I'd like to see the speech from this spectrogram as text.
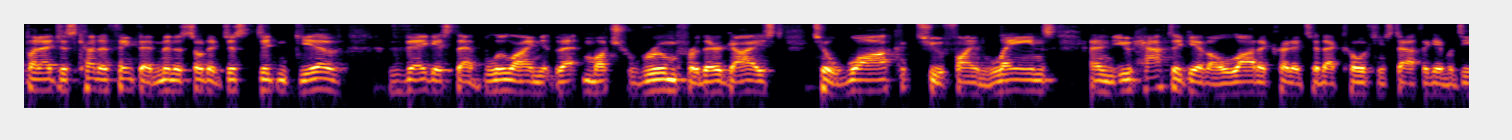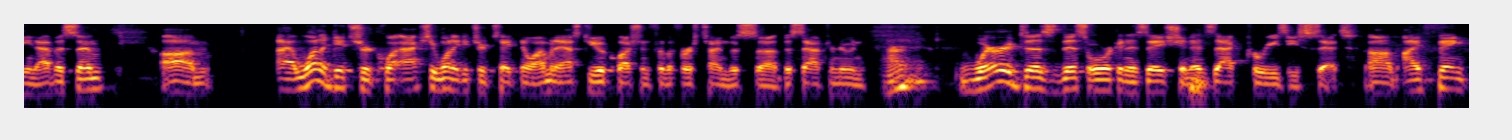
but I just kind of think that Minnesota just didn't give Vegas that blue line that much room for their guys to walk, to find lanes. And you have to give a lot of credit to that coaching staff again with Dean Evason. Um, I want to get your actually want to get your take. No, I'm going to ask you a question for the first time this uh, this afternoon. Right. Where does this organization and Zach Parise sit? Um, I think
